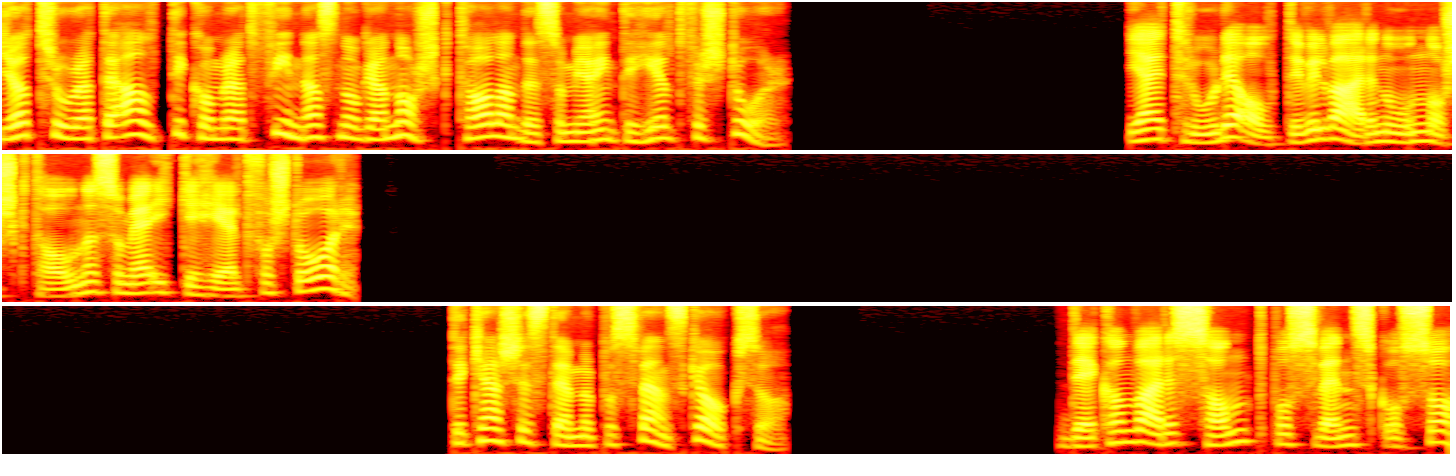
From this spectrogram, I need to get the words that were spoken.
Jeg tror at det alltid kommer å finnes noen norsktalende som jeg ikke helt forstår. Jeg tror det alltid vil være noen norsktalende som jeg ikke helt forstår. Det kanskje stemmer på svenska også. Det kan være sant på svensk også.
